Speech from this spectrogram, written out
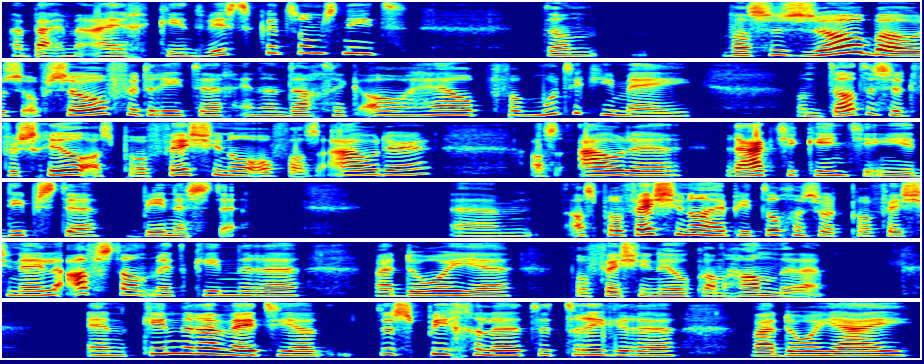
Maar bij mijn eigen kind wist ik het soms niet. Dan was ze zo boos of zo verdrietig en dan dacht ik, oh help, wat moet ik hiermee? Want dat is het verschil als professional of als ouder. Als ouder raakt je kindje in je diepste binnenste. Um, als professional heb je toch een soort professionele afstand met kinderen, waardoor je professioneel kan handelen. En kinderen weten je te spiegelen, te triggeren, waardoor jij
